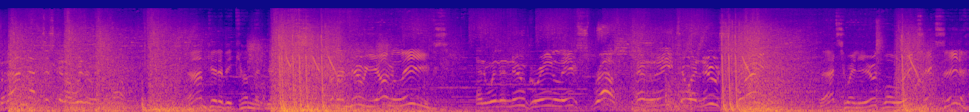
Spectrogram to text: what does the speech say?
but I'm not just gonna wither it all. I'm gonna become the new, the new young leaves. And when the new green leaves sprout and lead to a new spring, that's when youth will reach its zenith,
